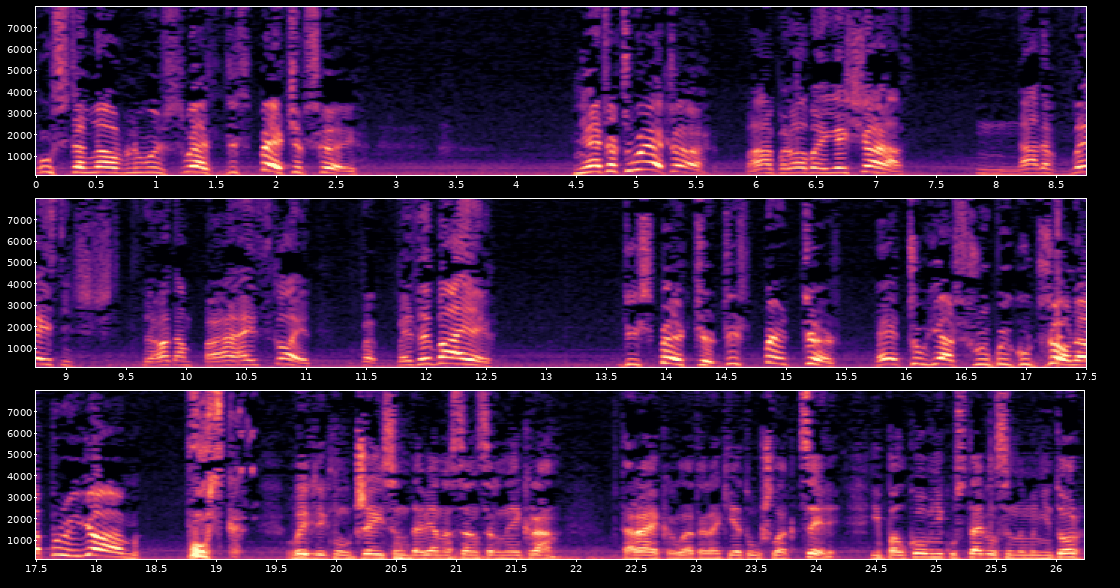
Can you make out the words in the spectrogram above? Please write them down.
Устанавливаю связь диспетчерской. Нет ответа! Попробуй еще раз. Надо выяснить, что там происходит. В вызывай их. Диспетчер, диспетчер! Это ястребы Гудзона, прием! Пуск! Выкрикнул Джейсон, давя на сенсорный экран. Вторая крылатая ракета ушла к цели, и полковник уставился на монитор,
